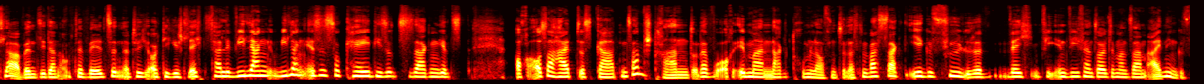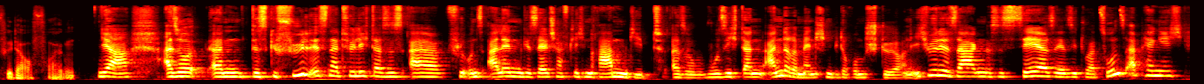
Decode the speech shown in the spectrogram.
klar, wenn sie dann auf der Welt sind, natürlich auch die Geschlechtsteile. Wie lang, wie lang ist es okay, die sozusagen jetzt auch außerhalb des Gartens am Strand oder wo auch immer nackt rumlaufen zu lassen? Was sagt Ihr Gefühl oder welch, wie, inwiefern sollte man seinem eigenen Gefühl da auch folgen? Ja, also ähm, das Gefühl ist natürlich, dass es äh, für uns alle einen gesellschaftlichen Rahmen gibt, also wo sich dann andere Menschen wiederum stören. Ich würde sagen, das ist sehr, sehr situationsabhängig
